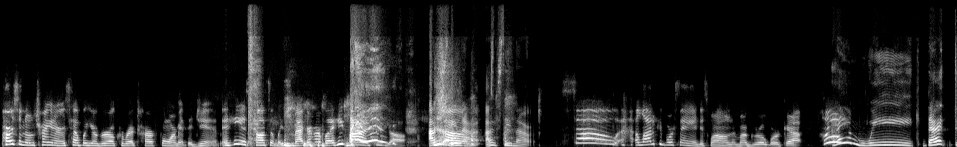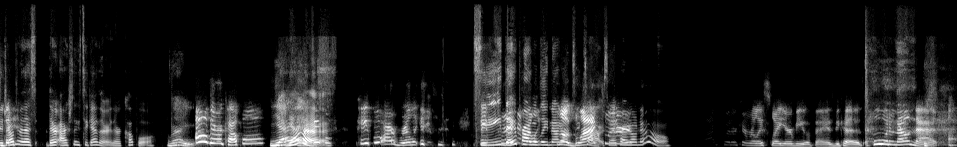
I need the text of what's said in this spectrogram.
personal trainer is helping your girl correct her form at the gym, and he is constantly smacking her butt. He fine too, y'all. I've seen that. I've seen that. So a lot of people are saying this. Well, I don't let my girl work out. Huh? I am weak. That did y'all They- know that they're actually together? They're a couple. Right. Oh, they're a couple. Yes. Yeah. People are really. See, they probably not on look, Black TikTok, so they probably don't know. Twitter can really sway your view of things because who would have known that?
